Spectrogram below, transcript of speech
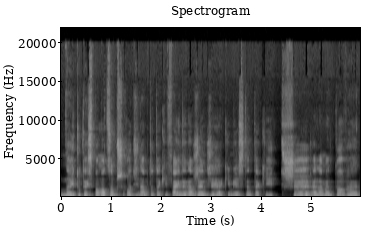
No i tutaj z pomocą przychodzi nam to takie fajne narzędzie, jakim jest ten taki trzyelementowy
